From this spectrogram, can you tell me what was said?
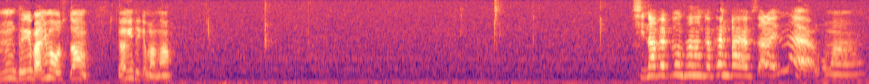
음, 되게 많이 먹었어. 양이 되게 많아. 진화 별풍선 한개 팬가입 살아있네. 고마워.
